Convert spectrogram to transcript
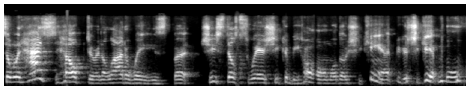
so it has helped her in a lot of ways, but she still swears she could be home, although she can't because she can't move.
